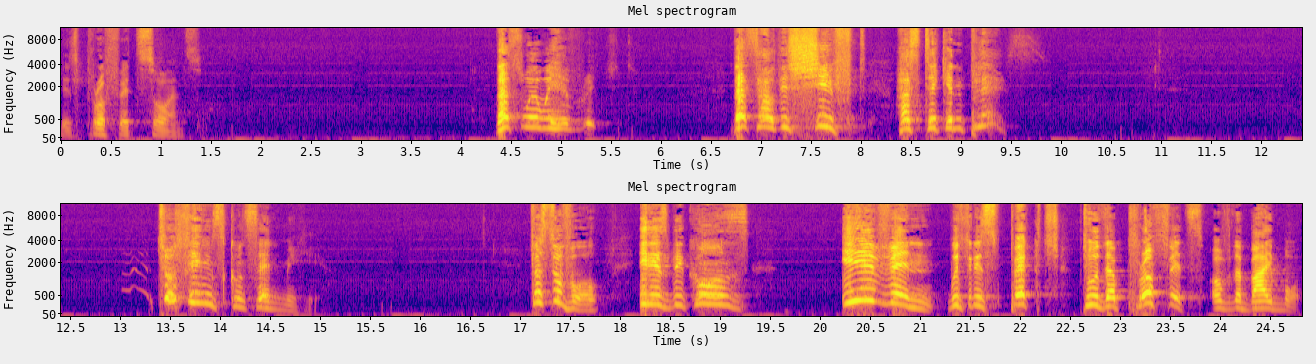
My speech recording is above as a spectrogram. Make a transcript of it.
His prophet so and so. That's where we have reached. That's how this shift has taken place. Two things concern me here. First of all, it is because even with respect to the prophets of the Bible,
